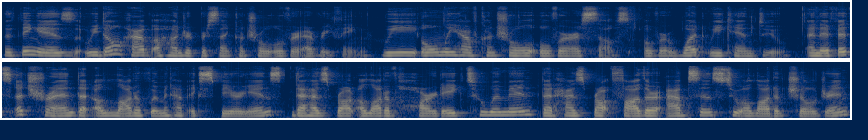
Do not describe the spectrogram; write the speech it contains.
The thing is, we don't have 100% control over everything. We only have control over ourselves, over what we can do. And if it's a trend that a lot of women have experienced that has brought a lot of heartache to women, that has brought father absence to a lot of children,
